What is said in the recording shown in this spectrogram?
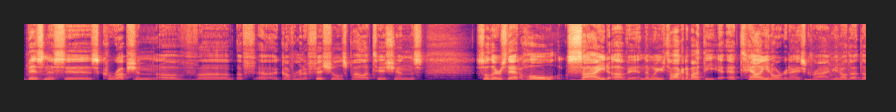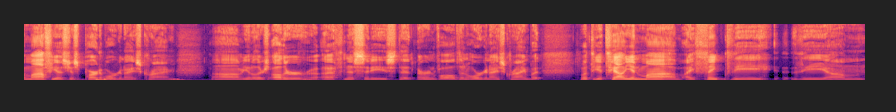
businesses, corruption of, uh, of uh, government officials, politicians, so there's that whole side of it. And then when you're talking about the Italian organized crime, you know, the, the mafia is just part of organized crime. Um, you know, there's other ethnicities that are involved in organized crime, but but the Italian mob, I think the the um,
